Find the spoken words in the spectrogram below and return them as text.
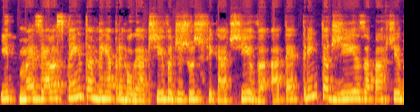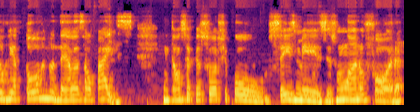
e, mas elas têm também a prerrogativa de justificativa até 30 dias a partir do retorno delas ao país. Então, se a pessoa ficou seis meses, um ano fora,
